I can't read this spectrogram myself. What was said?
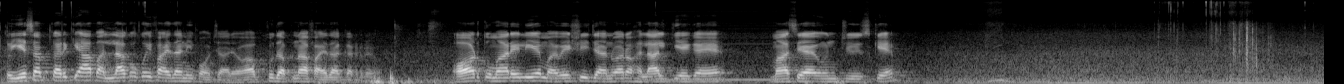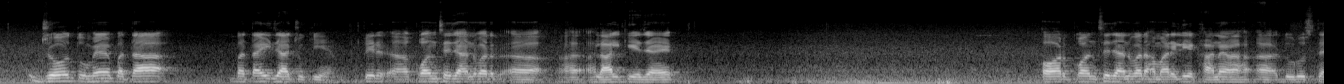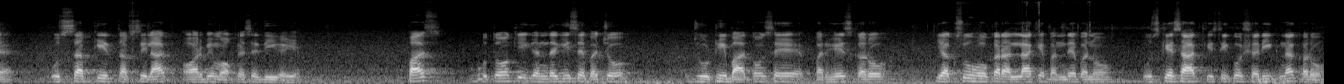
تو یہ سب کر کے آپ اللہ کو کوئی فائدہ نہیں پہنچا رہے ہو، آپ خود اپنا فائدہ کر رہے ہو۔ اور تمہارے لیے مویشی جانور حلال کیے گئے ہیں ماں سے آئے ان چیز کے۔ جو تمہیں بتا بتائی جا چکی ہیں۔ پھر کون سے جانور حلال کیے جائیں؟ اور کون سے جانور ہمارے لیے کھانا درست ہے اس سب کی تفصیلات اور بھی موقع سے دی گئی ہے پس، بتوں کی گندگی سے بچو، جھوٹی باتوں سے پرہیز کرو، یکسو ہو کر اللہ کے بندے بنو، اس کے ساتھ کسی کو شریک نہ کرو۔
